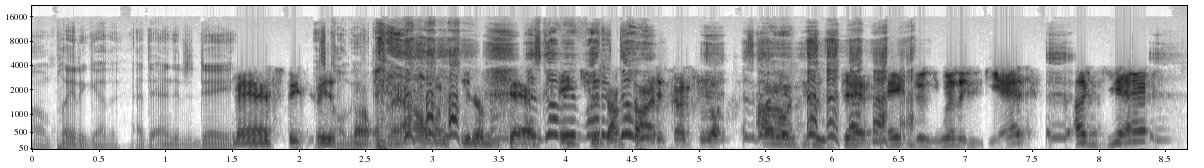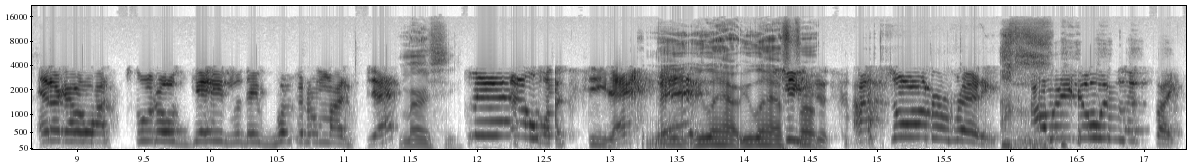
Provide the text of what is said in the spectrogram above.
um, play together. At the end of the day, Man, speak for yourself, be- man. I don't want to see them damn Patriots. I'm sorry to cut you off. I don't want to see them damn Patriots win again, again, and I gotta watch two of those games where they're whipping on my jet. mercy. Man, I don't want to see that, Man, man. you have you have fun. Jesus, I saw it already. I already know what it looks like.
